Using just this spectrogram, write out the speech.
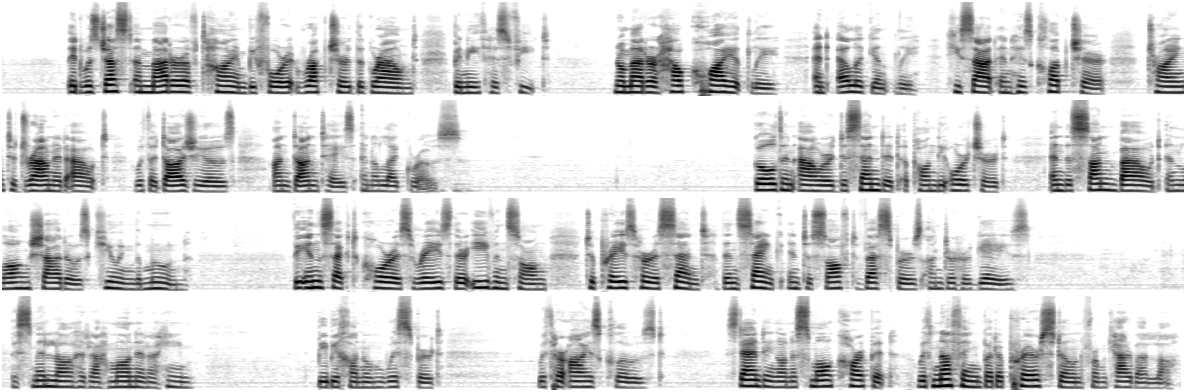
It was just a matter of time before it ruptured the ground beneath his feet. No matter how quietly and elegantly he sat in his club chair, trying to drown it out with adagios, andantes, and allegros. Golden hour descended upon the orchard and the sun bowed in long shadows, cueing the moon. The insect chorus raised their evensong to praise her ascent, then sank into soft vespers under her gaze. Bismillah ar-Rahman ar-Rahim, Bibi Khanum whispered, with her eyes closed, standing on a small carpet with nothing but a prayer stone from Karbala.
